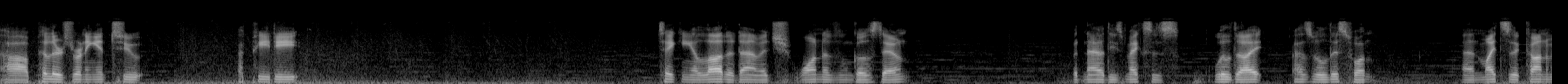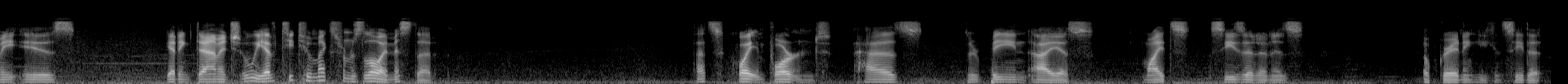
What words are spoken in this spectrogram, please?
Uh, pillars running into a PD. Taking a lot of damage. One of them goes down. But now these mexes will die, as will this one. And Might's economy is getting damaged. Oh, we have T2 mex from Zlo. I missed that. That's quite important. Has there been... Ah, yes. Maitz sees it and is upgrading. You can see that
